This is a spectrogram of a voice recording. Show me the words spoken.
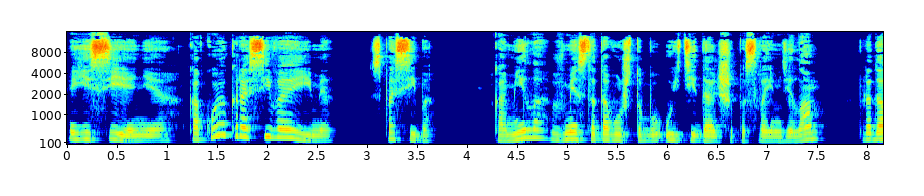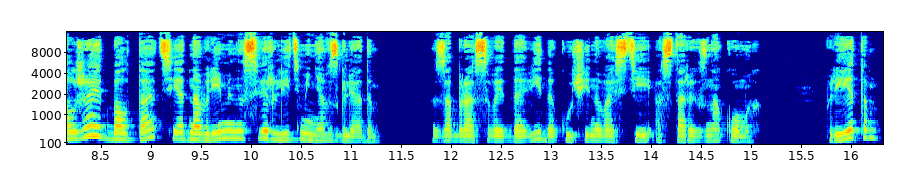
Есения, какое красивое имя. Спасибо. Камила, вместо того, чтобы уйти дальше по своим делам, Продолжает болтать и одновременно сверлить меня взглядом. Забрасывает Давида кучей новостей о старых знакомых. При этом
